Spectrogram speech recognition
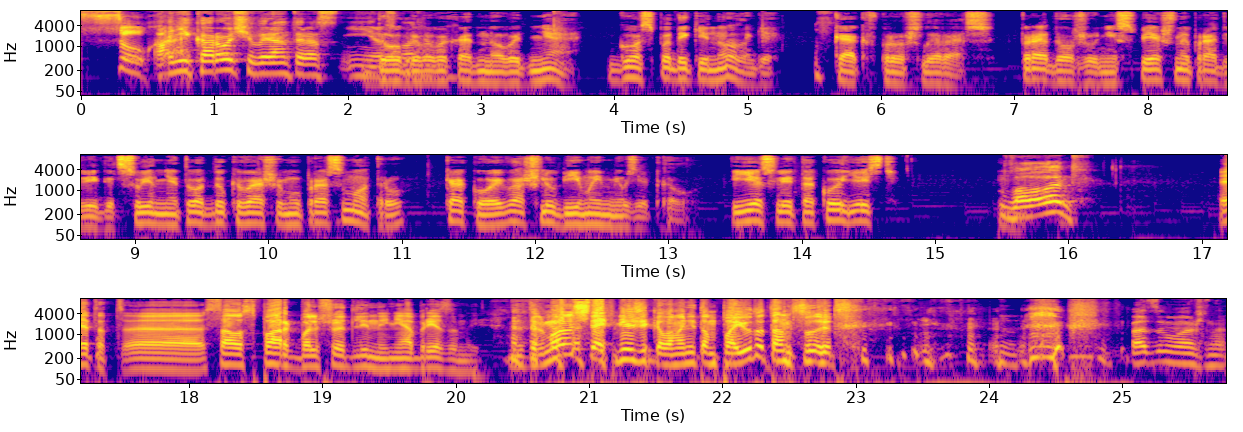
Сука. Они, короче, варианты раз... не Доброго выходного дня, господа кинологи. Как в прошлый раз, продолжу неспешно продвигаться и не тодду к вашему просмотру. Какой ваш любимый мюзикл? Если такой есть, ла Этот, э, South Park большой, длинный, необрезанный. Это же можно считать мюзиклом? Они там поют и танцуют. Возможно.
